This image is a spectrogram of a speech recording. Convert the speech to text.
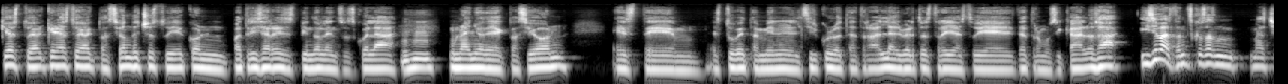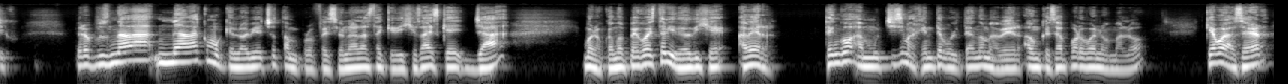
quiero estudiar, quería estudiar actuación. De hecho, estudié con Patricia Reyes Espíndola en su escuela Ujú. un año de actuación. Este, estuve también en el círculo teatral de Alberto Estrella, estudié teatro musical. O sea, hice bastantes cosas más chico. Pero pues nada, nada como que lo había hecho tan profesional hasta que dije, ¿sabes qué? Ya. Bueno, cuando pegó este video dije, a ver, tengo a muchísima gente volteándome a ver, aunque sea por bueno o malo. ¿Qué voy a hacer?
